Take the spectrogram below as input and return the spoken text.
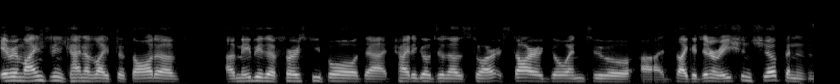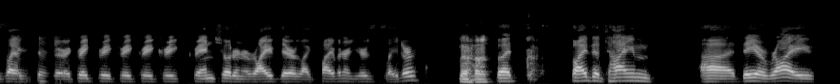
it reminds me kind of like the thought of uh, maybe the first people that try to go to another star star go into uh, like a generation ship and it's like their great great great great great grandchildren arrive there like 500 years later. Uh-huh. but by the time uh, they arrive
